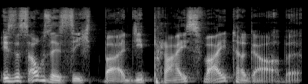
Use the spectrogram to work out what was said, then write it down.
ist es auch sehr sichtbar. Die Preisweitergabe,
